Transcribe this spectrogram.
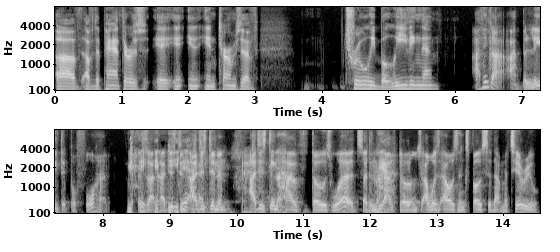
of of the Panthers in, in, in terms of truly believing them? I think I, I believed it beforehand. It's like I just didn't, I just didn't I just didn't have those words. I didn't Yeah. have those. I was I wasn't exposed to that material.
